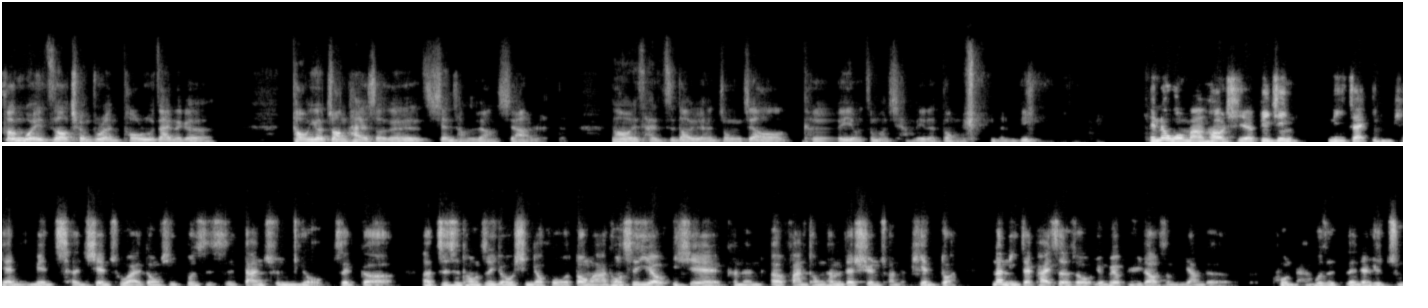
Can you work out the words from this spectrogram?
氛围之后，全部人投入在那个同一个状态的时候，那个现场是非常吓人。然后也才知道，原来宗教可以有这么强烈的动员能力。哎，那我蛮好奇的，毕竟。你在影片里面呈现出来的东西，不只是单纯有这个呃支持同志游行的活动啊，同时也有一些可能呃反同他们在宣传的片段。那你在拍摄的时候有没有遇到什么样的困难，或是人家去阻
